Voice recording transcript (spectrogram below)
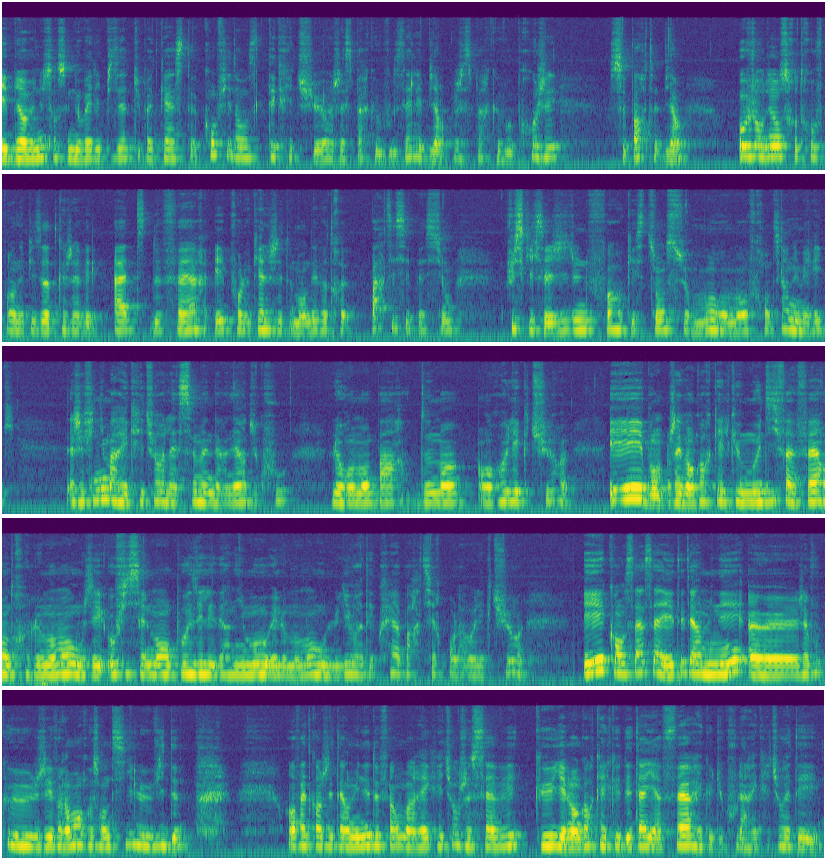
et bienvenue sur ce nouvel épisode du podcast Confidence d'écriture. J'espère que vous allez bien, j'espère que vos projets se portent bien. Aujourd'hui on se retrouve pour un épisode que j'avais hâte de faire et pour lequel j'ai demandé votre participation puisqu'il s'agit d'une foire aux questions sur mon roman Frontières numériques. J'ai fini ma réécriture la semaine dernière du coup. Le roman part demain en relecture. Et bon, j'avais encore quelques modifs à faire entre le moment où j'ai officiellement posé les derniers mots et le moment où le livre était prêt à partir pour la relecture. Et quand ça, ça a été terminé, euh, j'avoue que j'ai vraiment ressenti le vide. en fait, quand j'ai terminé de faire ma réécriture, je savais qu'il y avait encore quelques détails à faire et que du coup la réécriture était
